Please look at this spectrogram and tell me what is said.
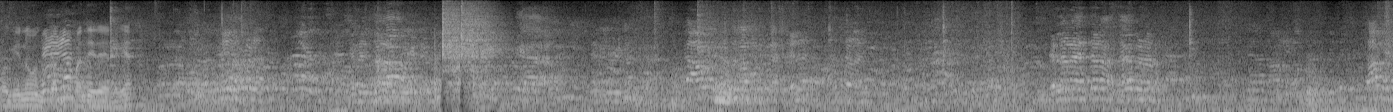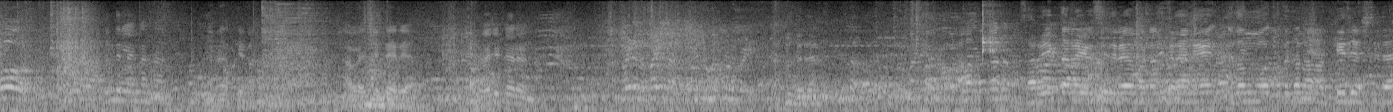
ಹೋಗಿ ಪಾತ್ರೆ ಬಂದಿದೆ ಇಲ್ಲಿಗೆ ತಿಂದಿಲ್ಲ ಇನ್ನ ಸರ್ ಹೇಳ್ತೀನಿ ನಾವು ವೆಜಿಟೇರಿಯನ್ ವೆಜಿಟೇರಿಯನ್ ಸರ್ ಈಗ ತಾನೇ ಇಳಿಸಿದ್ರೆ ಮಟನ್ ಬಿರಿಯಾನಿ ಇದೊಂದು ಮೂವತ್ತು ನಲ್ವತ್ತು ಕೆ ಜಿ ಅಷ್ಟಿದೆ.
